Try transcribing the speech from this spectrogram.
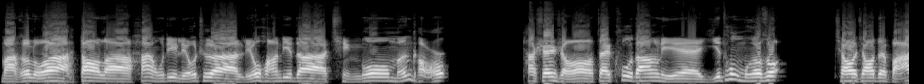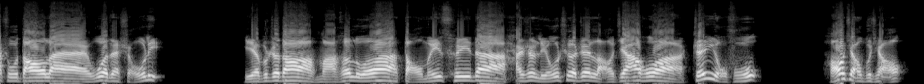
马和罗到了汉武帝刘彻刘皇帝的寝宫门口。他伸手在裤裆里一通摸索，悄悄地拔出刀来，握在手里。也不知道马和罗倒霉催的，还是刘彻这老家伙真有福。好巧不巧，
